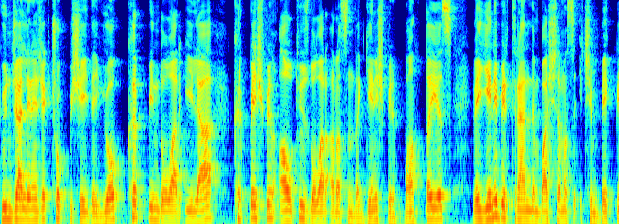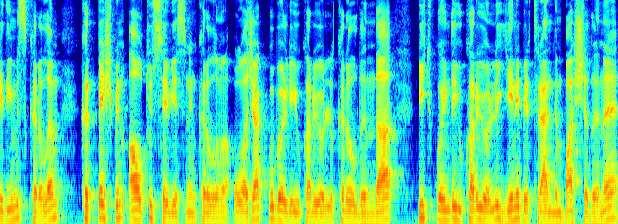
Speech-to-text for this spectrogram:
güncellenecek çok bir şey de yok. 40.000 dolar ila 45.600 dolar arasında geniş bir banttayız ve yeni bir trendin başlaması için beklediğimiz kırılım 45.600 seviyesinin kırılımı olacak. Bu bölge yukarı yönlü kırıldığında Bitcoin'de yukarı yönlü yeni bir trendin başladığını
